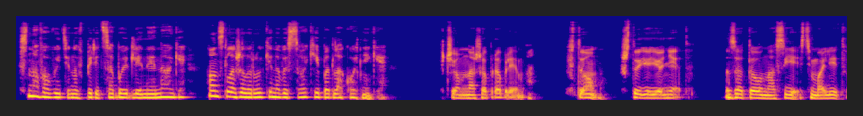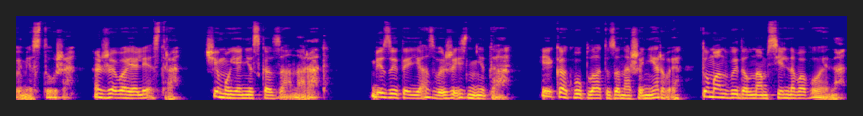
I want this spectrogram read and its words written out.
Снова вытянув перед собой длинные ноги, он сложил руки на высокие подлокотники. «В чем наша проблема? В том, что ее нет. Зато у нас есть молитвами стужа, живая Лестра, чему я несказанно рад. Без этой язвы жизнь не та. И как в уплату за наши нервы, Туман выдал нам сильного воина,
